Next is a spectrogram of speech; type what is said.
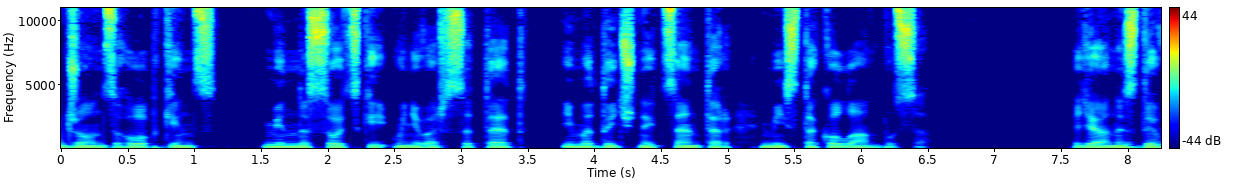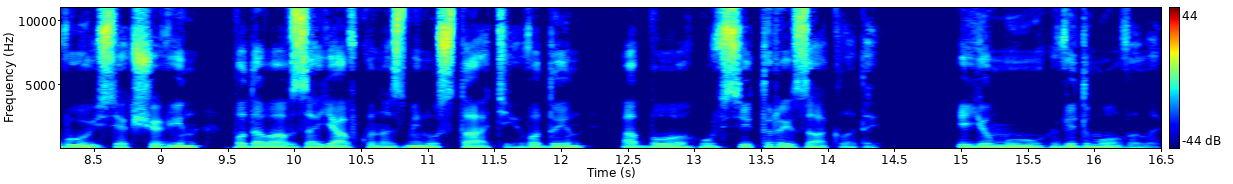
Джонс Гопкінс, Міннесотський університет і медичний центр міста Коламбуса. Я не здивуюся, якщо він подавав заявку на зміну статі в один або у всі три заклади, і йому відмовили.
